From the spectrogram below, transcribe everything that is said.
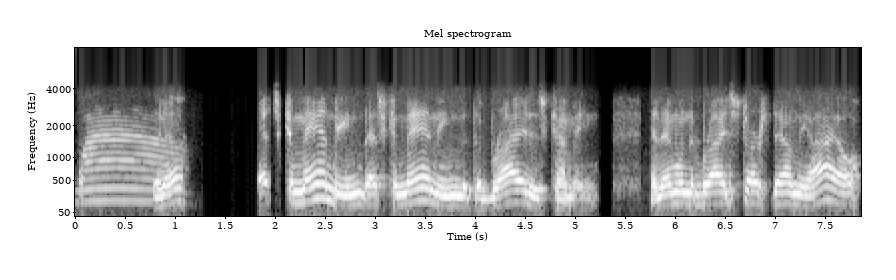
Wow. You know? That's commanding. That's commanding that the bride is coming. And then when the bride starts down the aisle,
